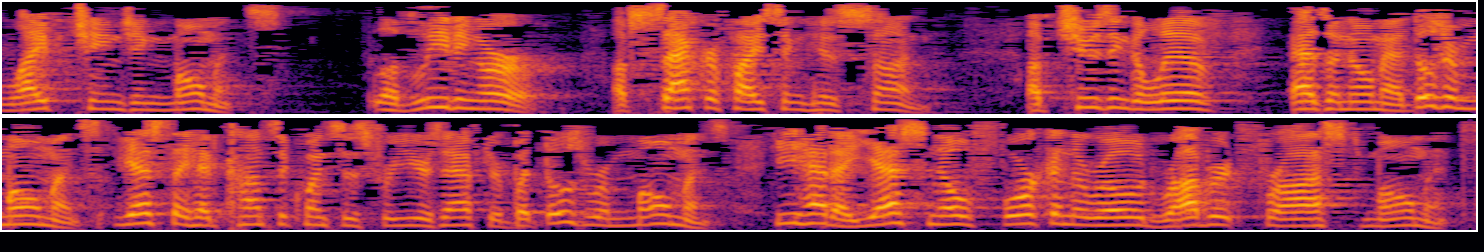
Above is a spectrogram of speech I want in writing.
life changing moments. Of leaving Ur, of sacrificing his son, of choosing to live as a nomad. Those are moments. Yes, they had consequences for years after, but those were moments. He had a yes, no, fork in the road, Robert Frost moment.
